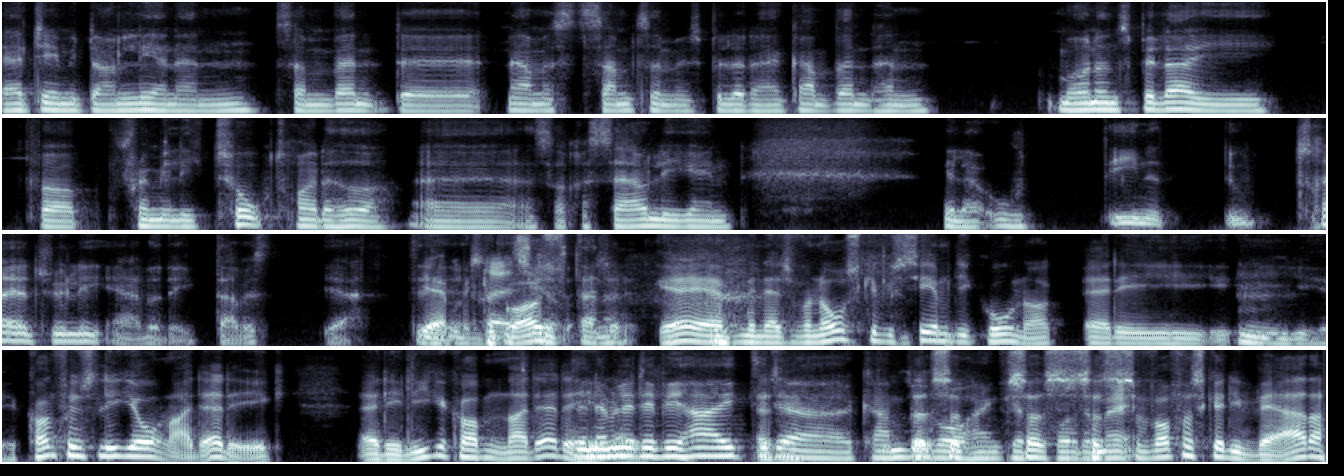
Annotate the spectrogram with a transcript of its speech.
Ja, Jamie Donnelly en anden, som vandt øh, nærmest samtidig med spiller den her kamp, vandt han månedens spiller i for Premier League 2, tror jeg det hedder, øh, altså reserveligaen, eller U, 21, U23 liga, jeg ved det ikke, der er vist, ja, det ja, er men du U23 kan også, altså, ja, ja, men altså, hvornår skal vi se, om de er gode nok? Er det i, Mm. i Conference League i år? Nej, det er det ikke. Er det Ligakoppen? Nej, det er det Det er nemlig det, vi har ikke de Altså, der kampe, så, hvor han kan så, prøve så, dem så, af. så hvorfor skal de være der?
